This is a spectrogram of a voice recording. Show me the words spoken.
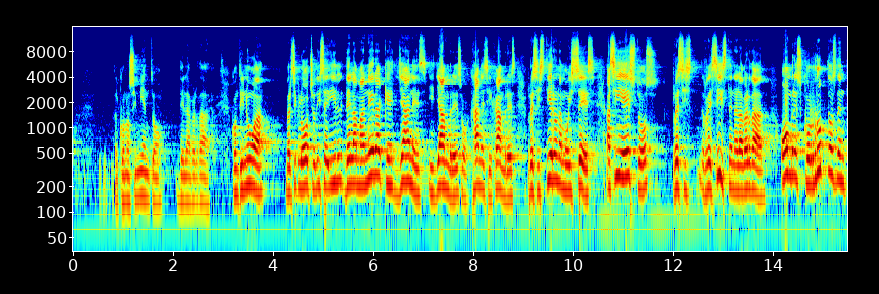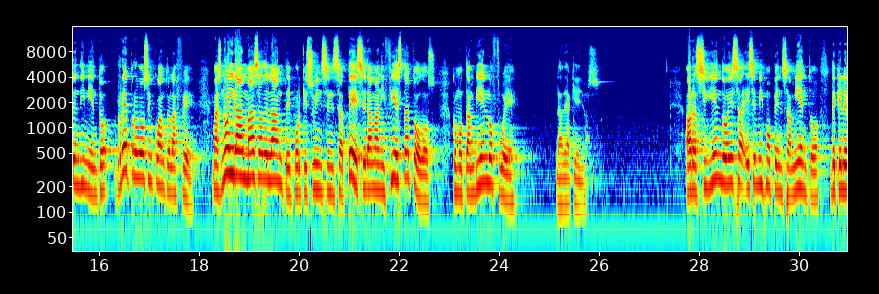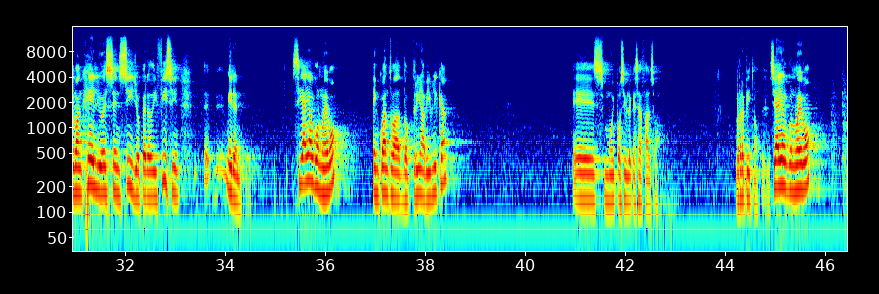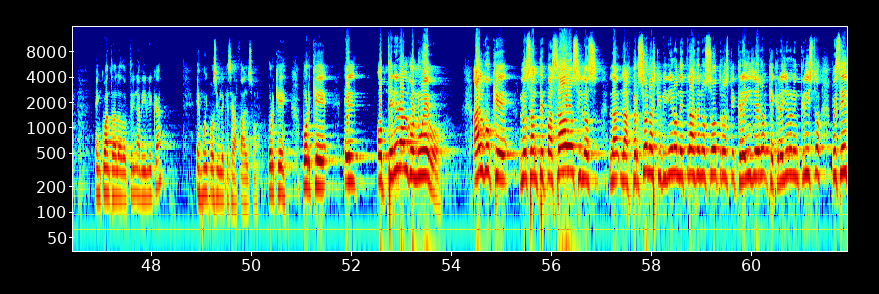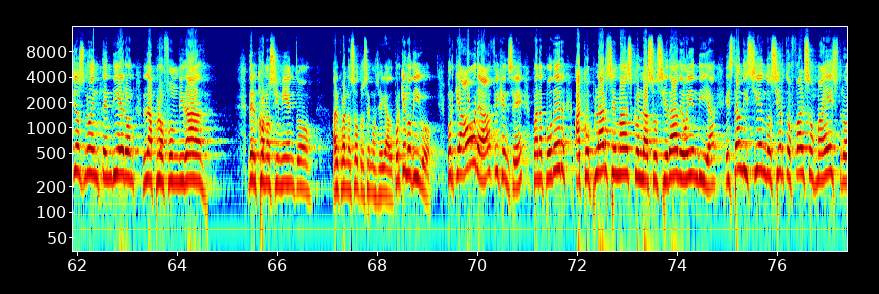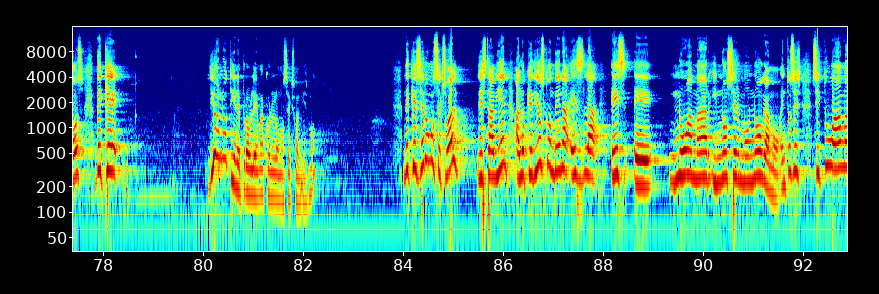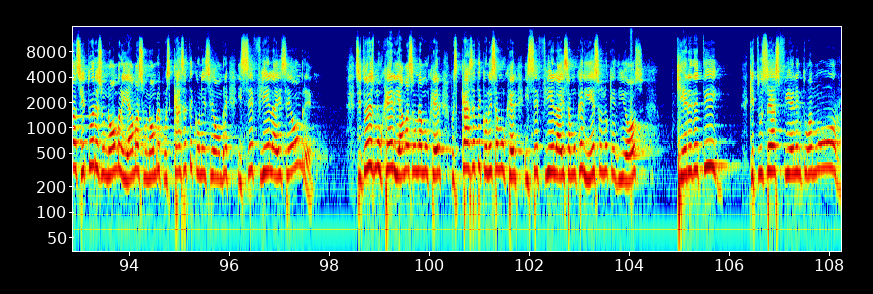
al conocimiento de la verdad. Continúa versículo 8 dice, y de la manera que Janes y Jambres, o Janes y Jambres, resistieron a Moisés, así estos resisten a la verdad, hombres corruptos de entendimiento, réprobos en cuanto a la fe, mas no irán más adelante porque su insensatez será manifiesta a todos, como también lo fue la de aquellos. Ahora, siguiendo ese mismo pensamiento de que el Evangelio es sencillo pero difícil, miren, si hay algo nuevo en cuanto a doctrina bíblica, es muy posible que sea falso. Lo repito, si hay algo nuevo en cuanto a la doctrina bíblica, es muy posible que sea falso. ¿Por qué? Porque el obtener algo nuevo, algo que los antepasados y los, las personas que vinieron detrás de nosotros, que creyeron, que creyeron en Cristo, pues ellos no entendieron la profundidad del conocimiento al cual nosotros hemos llegado. ¿Por qué lo digo? Porque ahora, fíjense, para poder acoplarse más con la sociedad de hoy en día, están diciendo ciertos falsos maestros de que Dios no tiene problema con el homosexualismo de que ser homosexual está bien. A lo que Dios condena es, la, es eh, no amar y no ser monógamo. Entonces, si tú amas, si tú eres un hombre y amas a un hombre, pues cásate con ese hombre y sé fiel a ese hombre. Si tú eres mujer y amas a una mujer, pues cásate con esa mujer y sé fiel a esa mujer. Y eso es lo que Dios quiere de ti, que tú seas fiel en tu amor.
